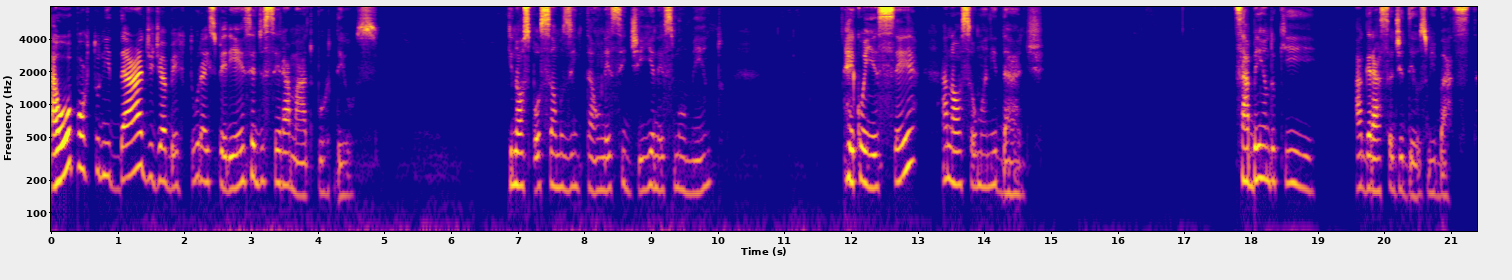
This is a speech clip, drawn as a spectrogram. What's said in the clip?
a oportunidade de abertura à experiência de ser amado por Deus. Que nós possamos então, nesse dia, nesse momento, reconhecer a nossa humanidade, sabendo que a graça de Deus me basta.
